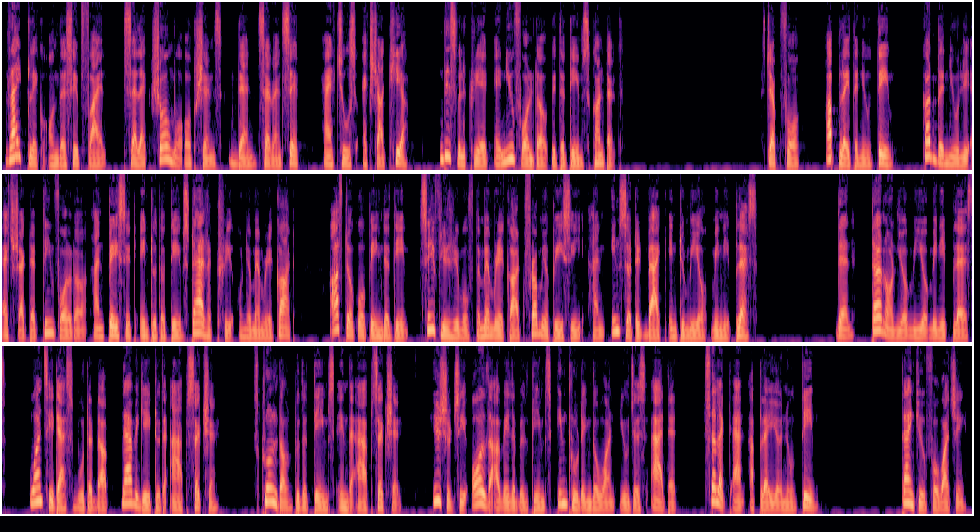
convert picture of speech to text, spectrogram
Right-click on the zip file, select Show More options, then 7zip, and choose Extract here. This will create a new folder with the theme's content. Step 4. Apply the new theme. Cut the newly extracted theme folder and paste it into the theme's directory on your memory card. After copying the theme, safely remove the memory card from your PC and insert it back into Miyoo Mini Plus. Then turn on your Miyoo Mini Plus. Once it has booted up, navigate to the App section. Scroll down to the themes in the App section. You should see all the available themes including the one you just added. Select and apply your new theme. Thank you for watching.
